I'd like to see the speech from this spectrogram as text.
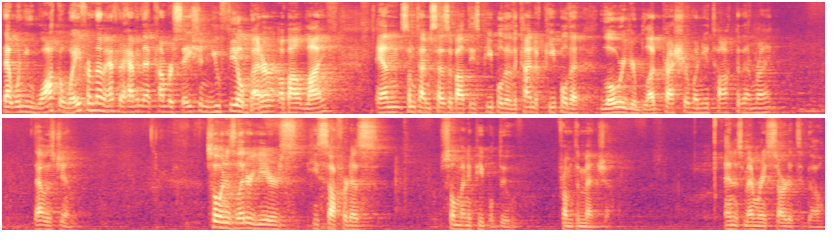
that when you walk away from them after having that conversation, you feel better about life. And sometimes says about these people, they're the kind of people that lower your blood pressure when you talk to them, right? That was Jim. So in his later years, he suffered as so many people do from dementia. And his memory started to go.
